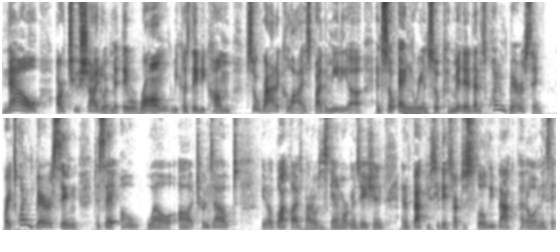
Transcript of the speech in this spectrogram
now are too shy to admit they were wrong because they become so radicalized by the media and so angry and so committed that it's quite embarrassing, right? It's quite embarrassing to say, oh, well, uh, it turns out you know, Black Lives Matter was a scam organization. And in fact, you see they start to slowly backpedal and they say,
